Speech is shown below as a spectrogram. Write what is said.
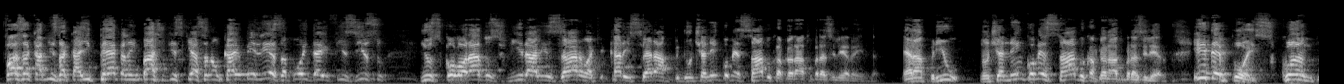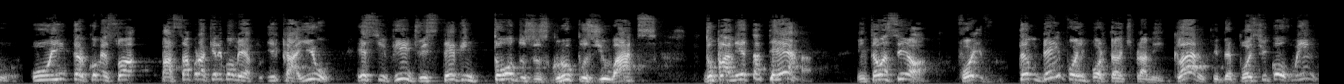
faz a camisa cair, pega lá embaixo e diz que essa não caiu. Beleza, boa ideia, fiz isso. E os colorados viralizaram aqui. Cara, isso era. Não tinha nem começado o Campeonato Brasileiro ainda. Era abril, não tinha nem começado o Campeonato Brasileiro. E depois, quando o Inter começou a passar por aquele momento e caiu, esse vídeo esteve em todos os grupos de WhatsApp do planeta Terra. Então, assim, ó, foi, também foi importante para mim. Claro que depois ficou ruim,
